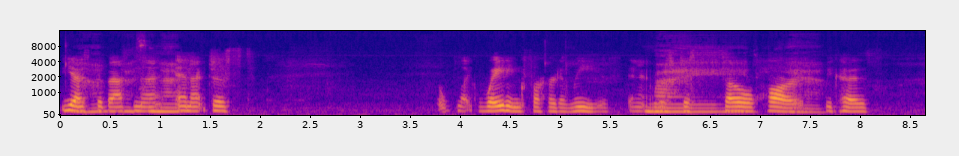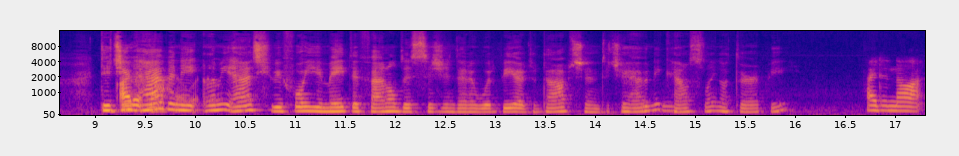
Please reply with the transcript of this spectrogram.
Yes, uh-huh, the bassinet, bassinet, and it just like waiting for her to leave and it right. was just so hard yeah. because did you have any let me ask you before you made the final decision that it would be an adoption did you have any mm-hmm. counseling or therapy i did not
